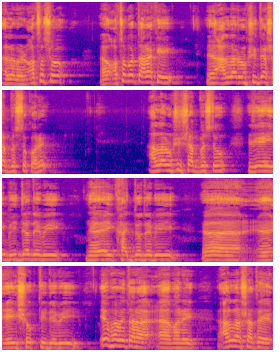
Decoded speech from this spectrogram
আল্লাহ বলেন, অথচ অথবা তারা কি আল্লাহর অংশীদার সাব্যস্ত করে? আল্লাহর অংশী সাব্যস্ত যে এই বিদ্যা দেবী এই খাদ্য দেবী এই শক্তি দেবী, এভাবে তারা মানে আল্লাহর সাথে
